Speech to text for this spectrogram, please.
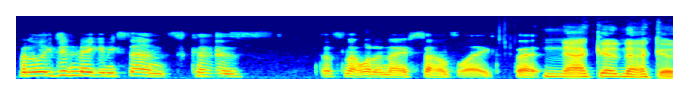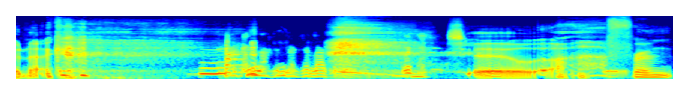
But it like didn't make any sense because that's not what a knife sounds like. But Naka naka naka. So, uh, from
